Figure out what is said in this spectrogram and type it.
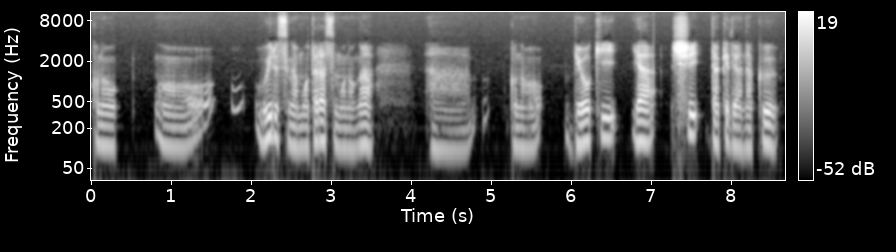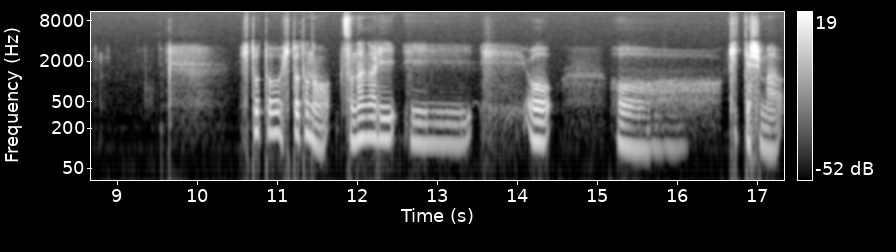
このウイルスがもたらすものが、あこの病気や死だけではなく、人と人とのつながりを切ってしまう。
